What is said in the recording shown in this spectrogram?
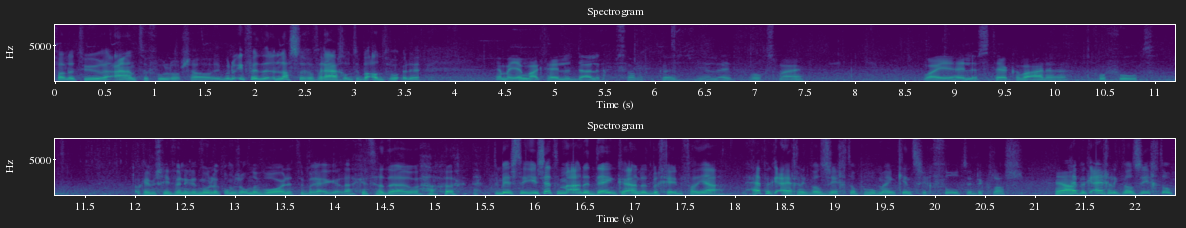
van nature aan te voelen of zo. Ik, bedoel, ik vind het een lastige vraag om te beantwoorden. Ja, maar jij maakt hele duidelijke persoonlijke keuzes in je leven volgens mij. Waar je hele sterke waarden voor voelt. Oké, misschien vind ik het moeilijk om ze onder woorden te brengen. Laat ik het dat daarop houden. Tenminste, je zette me aan het denken aan het begin. Van ja, heb ik eigenlijk wel zicht op hoe mijn kind zich voelt in de klas? Ja. Heb ik eigenlijk wel zicht op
